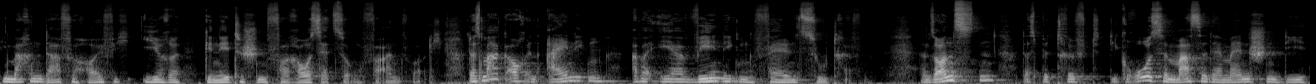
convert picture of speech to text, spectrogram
die machen dafür häufig ihre genetischen Voraussetzungen verantwortlich. Das mag auch in einigen, aber eher wenigen Fällen zutreffen. Ansonsten, das betrifft die große Masse der Menschen, die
